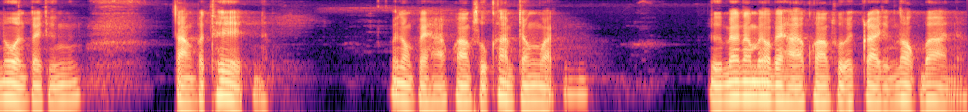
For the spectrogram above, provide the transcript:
โน่นไปถึงต่างประเทศ ไม่ต้องไปหาความสุขข้ามจังหวัด หรือแม้กระทั่งไม่ต้องไปหาความสุขไปไกลถึงนอกบ้านนะ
